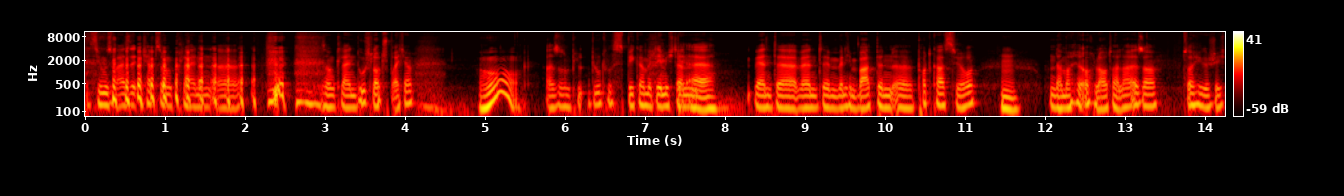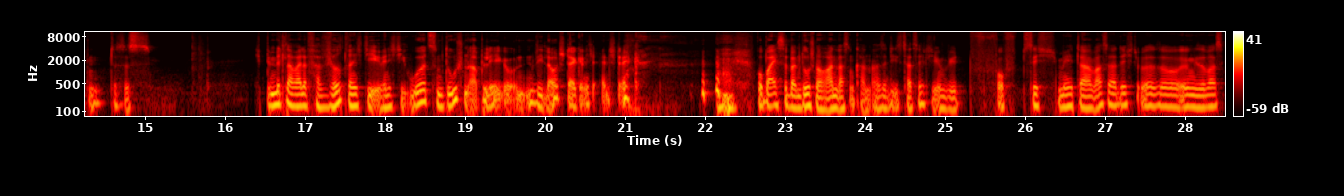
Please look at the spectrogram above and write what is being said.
Beziehungsweise ich habe so einen kleinen, äh, so einen kleinen Duschlautsprecher. Oh. Also Bl- Bluetooth-Speaker, mit dem ich dann äh, während der, während dem, wenn ich im Bad bin, äh, Podcasts höre. hm. Und da mache ich auch lauter, leiser, solche Geschichten. Das ist. Ich bin mittlerweile verwirrt, wenn ich die, wenn ich die Uhr zum Duschen ablege und die Lautstärke nicht einstellen kann. Wobei ich sie beim Duschen auch anlassen kann. Also die ist tatsächlich irgendwie 50 Meter wasserdicht oder so, irgendwie sowas.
